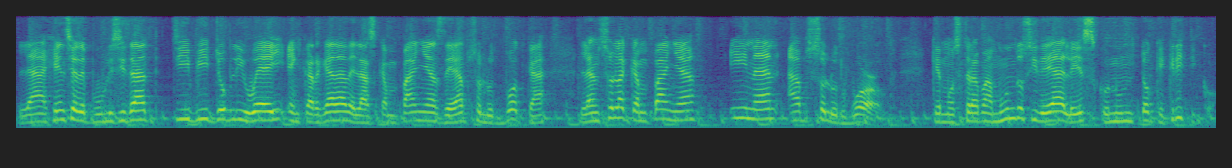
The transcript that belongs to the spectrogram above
La agencia de publicidad TBWA, encargada de las campañas de Absolute Vodka, lanzó la campaña In an Absolute World, que mostraba mundos ideales con un toque crítico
